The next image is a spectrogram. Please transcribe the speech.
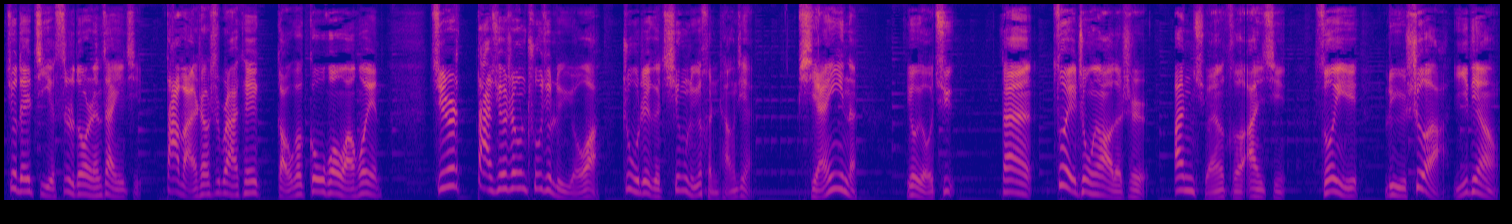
就得挤四十多人在一起。大晚上是不是还可以搞个篝火晚会呢？其实大学生出去旅游啊，住这个青旅很常见，便宜呢又有趣，但最重要的是安全和安心。所以旅社啊一定要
